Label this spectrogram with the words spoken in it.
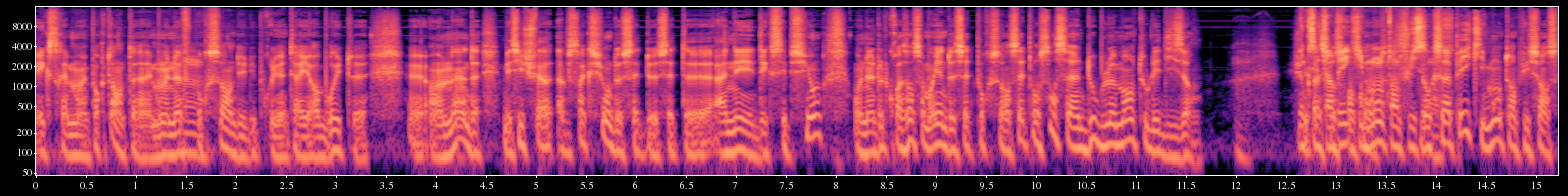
extrêmement importante, hein, moins 9% du, du, produit intérieur brut en Inde. Mais si je fais abstraction de cette de cette année d'exception, on a un taux de croissance en moyenne de 7%. 7%, c'est un doublement tous les 10 ans. Donc c'est un pays qui monte en puissance. Donc c'est un pays qui monte en puissance,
